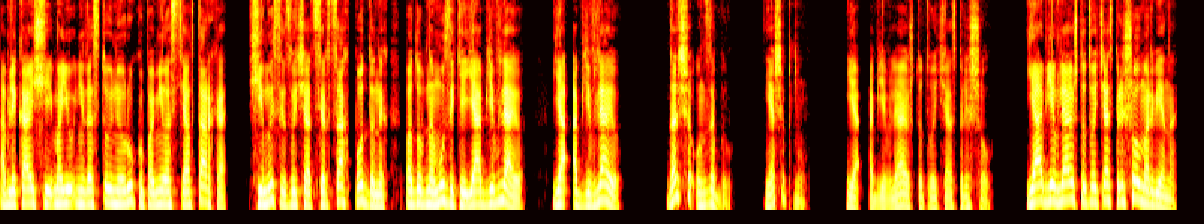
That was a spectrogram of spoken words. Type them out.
облекающий мою недостойную руку по милости Автарха, чьи мысли звучат в сердцах подданных, подобно музыке «Я объявляю», «Я объявляю». Дальше он забыл. Я шепнул. «Я объявляю, что твой час пришел». «Я объявляю, что твой час пришел, Марвена!»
